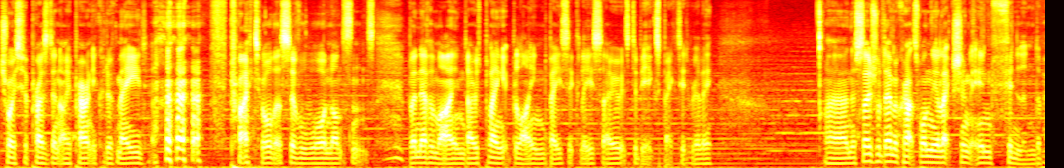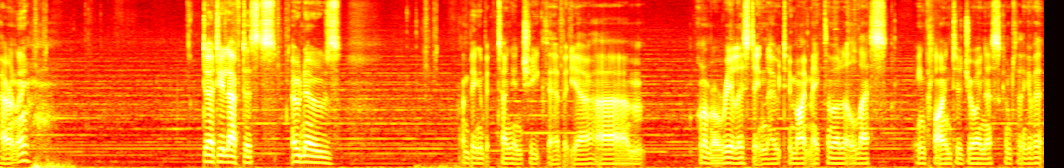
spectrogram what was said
choice for president I apparently could have made prior to all that Civil War nonsense. But never mind, I was playing it blind basically, so it's to be expected really. Uh, the Social Democrats won the election in Finland apparently. Dirty leftists, oh noes. I'm being a bit tongue-in-cheek there, but yeah, um, on a more realistic note, it might make them a little less inclined to join us, come to think of it.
